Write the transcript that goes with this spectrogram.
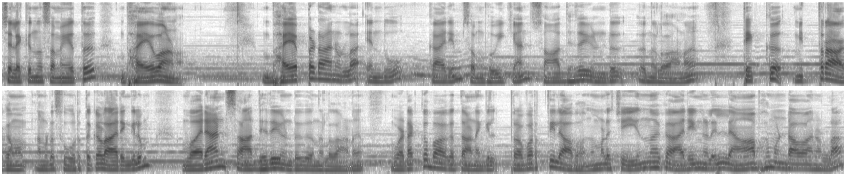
ചിലയ്ക്കുന്ന സമയത്ത് ഭയവാണ്. ഭയപ്പെടാനുള്ള എന്തോ കാര്യം സംഭവിക്കാൻ സാധ്യതയുണ്ട് എന്നുള്ളതാണ്. തെക്ക് മിത്രാഗമം നമ്മുടെ സുഹൃത്തുക്കൾ ആരെങ്കിലും വരാൻ സാധ്യതയുണ്ട് എന്നുള്ളതാണ്. വടക്ക് ഭാഗത്താണെങ്കിൽ പ്രവൃത്തി ലാഭം. നമ്മൾ ചെയ്യുന്ന കാര്യങ്ങളിൽ ലാഭമുണ്ടാവാനുള്ള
